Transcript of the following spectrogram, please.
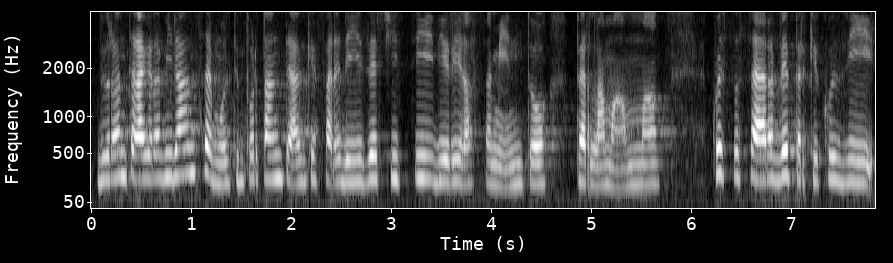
Durante la gravidanza è molto importante anche fare degli esercizi di rilassamento per la mamma. Questo serve perché così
